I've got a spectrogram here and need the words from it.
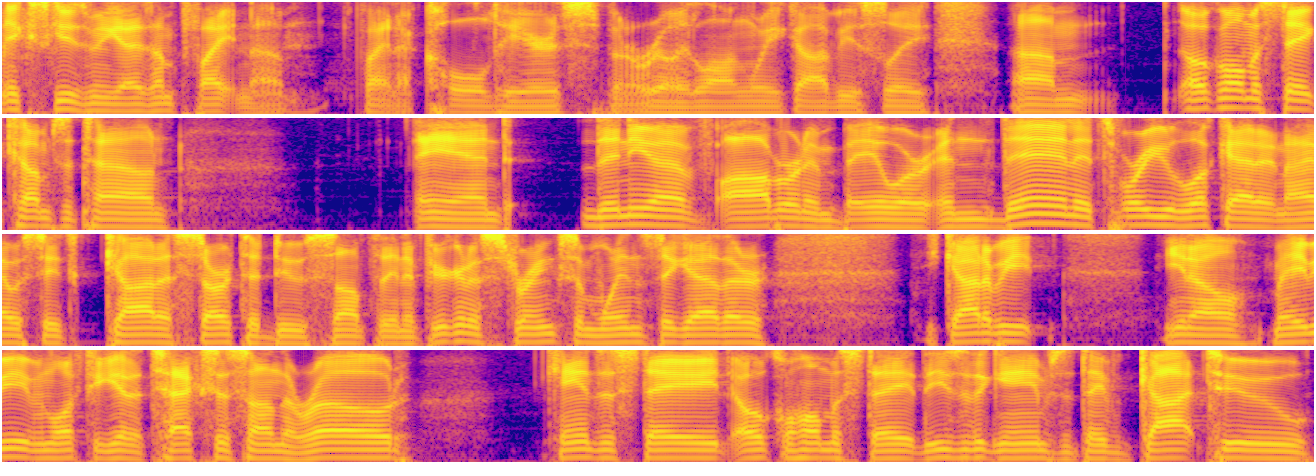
Excuse me, guys. I'm fighting a fighting a cold here. It's been a really long week, obviously. Um, Oklahoma State comes to town, and then you have Auburn and Baylor, and then it's where you look at it, and Iowa State's got to start to do something. If you're going to string some wins together, you got to be, you know, maybe even look to get a Texas on the road Kansas State, Oklahoma State. These are the games that they've got to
